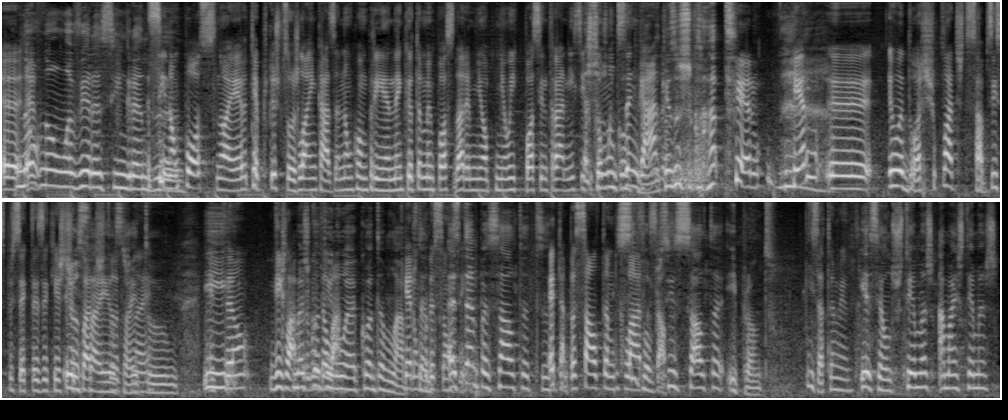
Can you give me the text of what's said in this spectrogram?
eh, Não, eh, não haver assim grande... Sim, não posso, não é? Até porque as pessoas lá em casa não compreendem que eu também posso dar a minha opinião e que posso entrar nisso e estou não muito zangada. Queres um chocolate? Quero, quero. eh, eu adoro chocolates, tu sabes isso, por isso é que tens aqui estes Eu chocolates sei, eu todos, sei, não é? tu... E- Então, diz lá, Mas continua, conta-me lá. Quero um Portanto, coraçãozinho. A tampa salta-te. A tampa salta-me, claro. Se for salta. preciso, salta e pronto. Exatamente. Esse é um dos temas. Há mais temas?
